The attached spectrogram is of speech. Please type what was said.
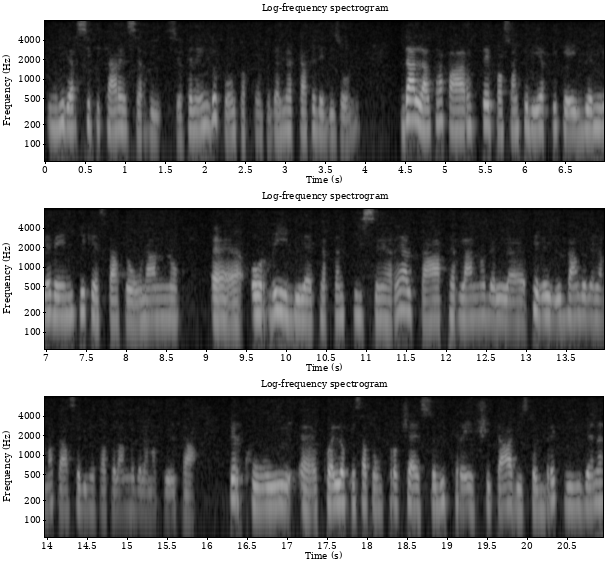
diversificare il servizio, tenendo conto appunto del mercato e dei bisogni. Dall'altra parte posso anche dirti che il 2020, che è stato un anno eh, orribile per tantissime realtà, per, l'anno del, per il bando della matassa è diventato l'anno della maturità. Per cui eh, quello che è stato un processo di crescita ha visto il break even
